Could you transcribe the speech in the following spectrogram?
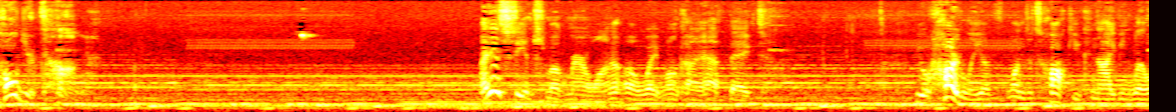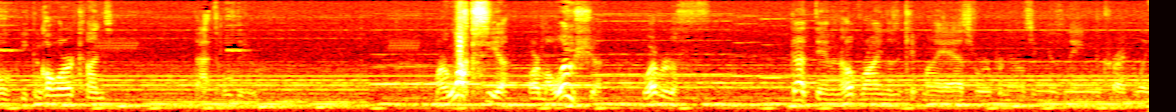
Hold your tongue. I did see him smoke marijuana. Oh, wait, one kind of half baked. You're hardly one to talk, you conniving little. You can call her a cunt. That will do. Marluxia, or Malusia, whoever the. F- God damn it, I hope Ryan doesn't kick my ass for pronouncing his name incorrectly.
